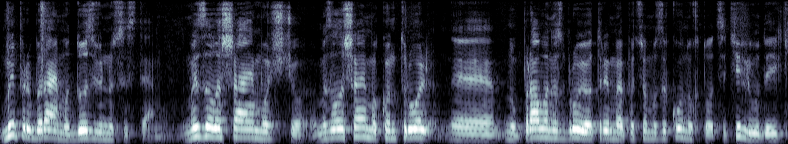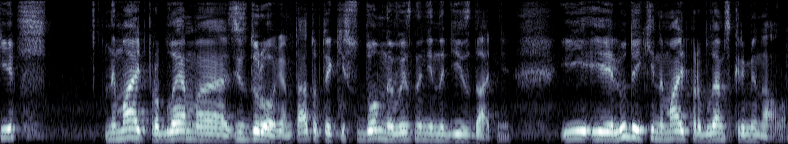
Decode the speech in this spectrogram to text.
Ми прибираємо дозвільну систему. Ми залишаємо що? Ми залишаємо контроль. Е, ну, право на зброю отримує по цьому закону хто? Це ті люди, які не мають проблем е, зі здоров'ям, та? тобто які судом не визнані недієздатні. І, і люди, які не мають проблем з криміналом.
